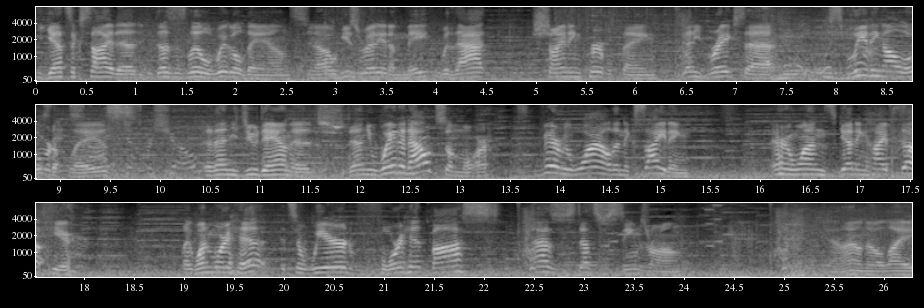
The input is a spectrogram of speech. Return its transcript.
He gets excited. He does his little wiggle dance. You know, he's ready to mate with that shining purple thing. Then he breaks that. He's bleeding all over the place. And then you do damage. Then you wait it out some more. It's very wild and exciting. Everyone's getting hyped up here. Like one more hit, it's a weird four-hit boss. That's that just seems wrong. Yeah, I don't know. Like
